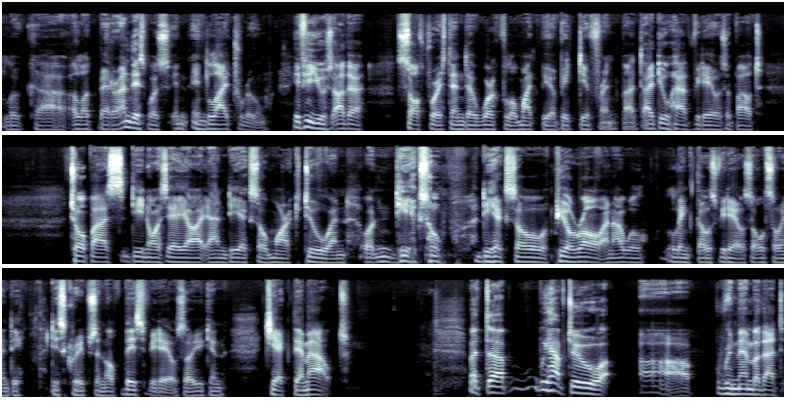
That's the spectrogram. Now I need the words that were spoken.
look uh, a lot better. And this was in, in Lightroom. If you use other softwares, then the workflow might be a bit different. But I do have videos about Topaz, Denoise AI, and DxO Mark II, and or DxO DxO Pure Raw, and I will link those videos also in the description of this video, so you can check them out. But uh, we have to uh, remember that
